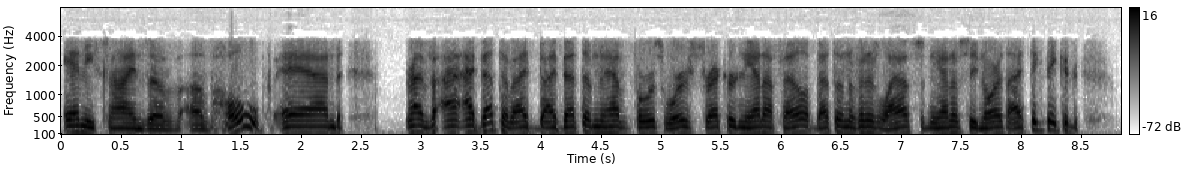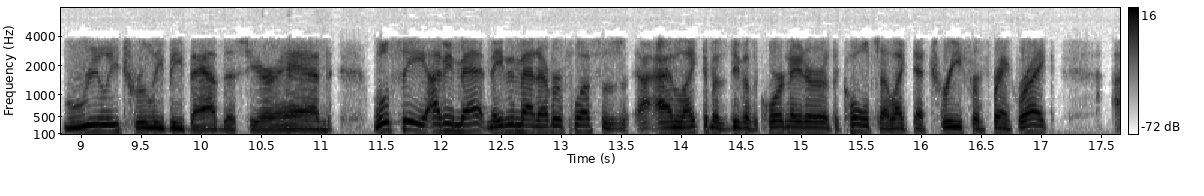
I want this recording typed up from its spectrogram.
any signs of of hope. And I've, I, I bet them. I, I bet them to have first worst record in the NFL. I bet them to finish last in the NFC North. I think they could really, truly be bad this year, and we'll see. I mean, Matt, maybe Matt Eberflus is. I, I liked him as defensive coordinator at the Colts. I like that tree from Frank Reich. Uh,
